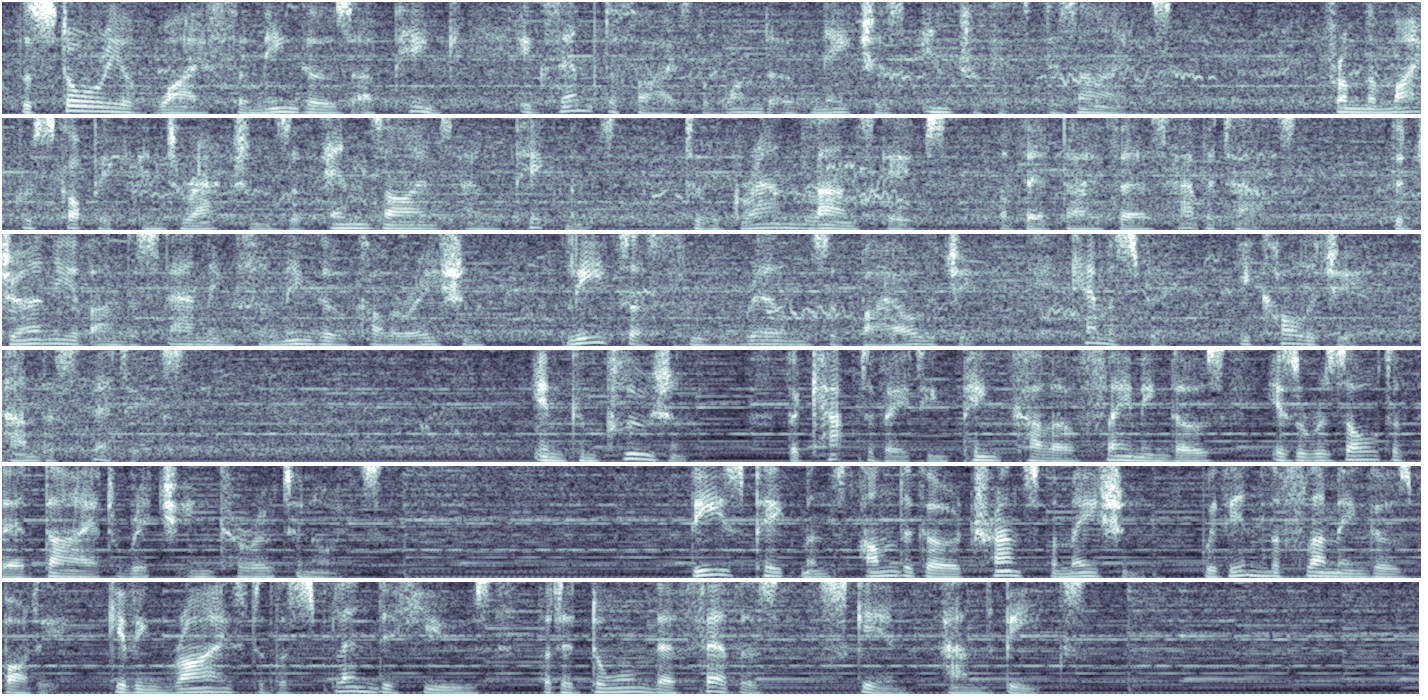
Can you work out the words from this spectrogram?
The story of why flamingos are pink exemplifies the wonder of nature's intricate designs. From the microscopic interactions of enzymes and pigments to the grand landscapes of their diverse habitats, the journey of understanding flamingo coloration leads us through the realms of biology, chemistry, ecology, and aesthetics. In conclusion, the captivating pink color of flamingos is a result of their diet rich in carotenoids. These pigments undergo transformation within the flamingo's body, giving rise to the splendid hues that adorn their feathers, skin, and beaks.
